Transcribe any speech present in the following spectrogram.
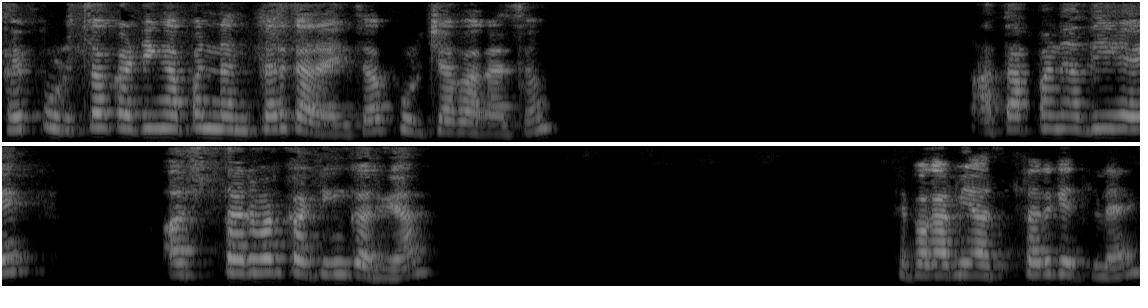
हे पुढचं कटिंग आपण नंतर करायचं पुढच्या भागाचं. आता आपण आधी हे अस्तरवर कटिंग करूया. हे बघा मी अस्तर घेतलंय.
